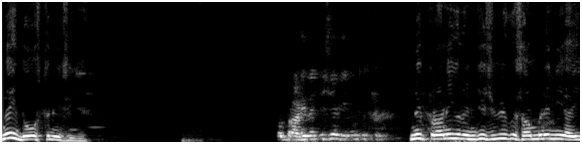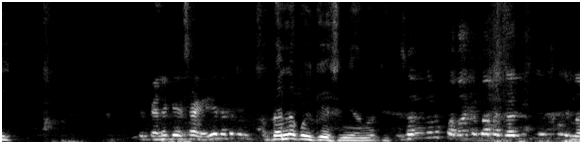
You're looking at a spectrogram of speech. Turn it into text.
ਨਹੀਂ ਦੋਸਤ ਨਹੀਂ ਸੀਗੇ। ਕੋਈ ਪੁਰਾਣੀ ਰੰਜਿਸ਼ ਹੈਗੀ ਨਹੀਂ ਨਹੀਂ ਪੁਰਾਣੀ ਰੰਜਿਸ਼ ਵੀ ਕੋਈ ਸਾਹਮਣੇ ਨਹੀਂ ਆਈ। ਕੋਈ ਪਹਿਲੇ ਕੇਸ ਹੈਗੇ ਜੀ ਇਹਨਾਂ ਦੇ ਕੋਈ? ਪਹਿਲਾਂ ਕੋਈ ਕੇਸ ਨਹੀਂ ਆ ਉਹਨਾਂ ਤੇ ਸਰ ਇਹਨਾਂ ਨੂੰ ਪਤਾ ਕਿੱਦਾਂ ਲੱਗਾ ਜੀ ਕਿ ਉਹ ਇੰਨਾ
